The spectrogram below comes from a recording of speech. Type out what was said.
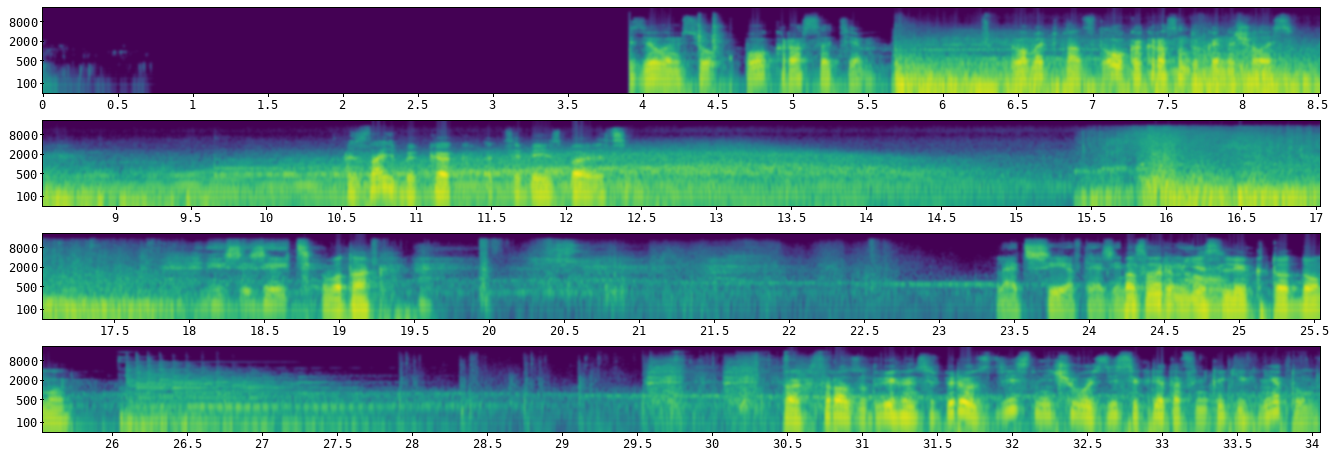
Сделаем все по красоте. Глава 15. О, как раз она только и началась. Знать бы, как от тебя избавиться. Вот так. Посмотрим, есть ли кто дома. Так, сразу двигаемся вперед. Здесь ничего, здесь секретов никаких нету.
